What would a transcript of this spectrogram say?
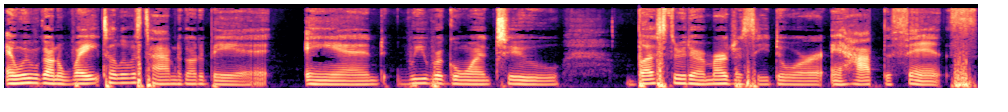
And we were going to wait till it was time to go to bed. And we were going to bust through the emergency door and hop the fence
